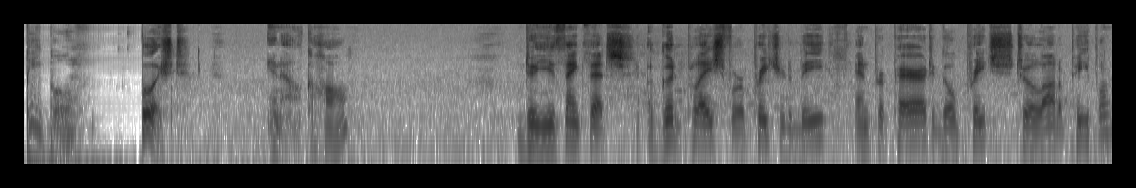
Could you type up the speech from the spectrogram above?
people. pushed in alcohol. Do you think that's a good place for a preacher to be and prepare to go preach to a lot of people?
